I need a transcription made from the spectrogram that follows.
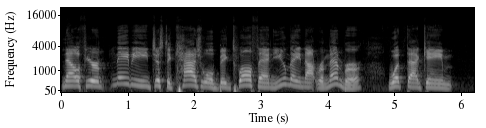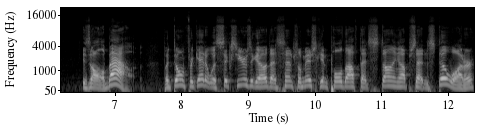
Now, if you're maybe just a casual Big 12 fan, you may not remember what that game is all about. But don't forget, it was six years ago that Central Michigan pulled off that stunning upset in Stillwater.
